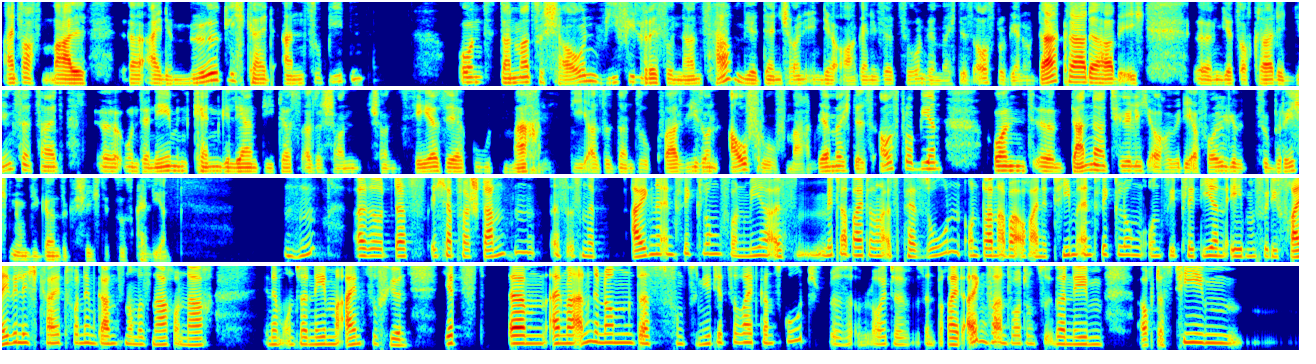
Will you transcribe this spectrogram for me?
einfach mal äh, eine Möglichkeit anzubieten, und dann mal zu schauen, wie viel Resonanz haben wir denn schon in der Organisation, wer möchte es ausprobieren. Und da gerade habe ich äh, jetzt auch gerade in jüngster Zeit äh, Unternehmen kennengelernt, die das also schon, schon sehr, sehr gut machen, die also dann so quasi wie so einen Aufruf machen. Wer möchte es ausprobieren und äh, dann natürlich auch über die Erfolge zu berichten, um die ganze Geschichte zu skalieren. Mhm. Also das, ich habe verstanden, es ist eine eigene Entwicklung von mir als Mitarbeiterin, als Person und dann aber auch eine Teamentwicklung und sie plädieren eben für die Freiwilligkeit von dem Ganzen, um es nach und nach in einem Unternehmen einzuführen. Jetzt ähm, einmal angenommen, das funktioniert jetzt soweit ganz gut. Also, Leute sind bereit, Eigenverantwortung zu übernehmen. Auch das Team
